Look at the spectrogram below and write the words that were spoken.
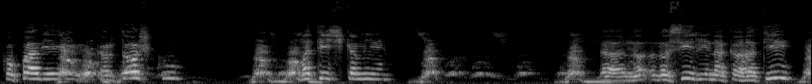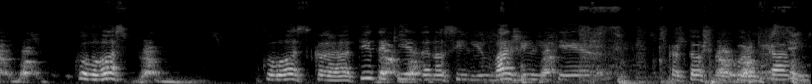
копали картошку матичками, да, но- носили на кагати, колгосп, колгосп кагати такі доносили, важили ті картошку коробками.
